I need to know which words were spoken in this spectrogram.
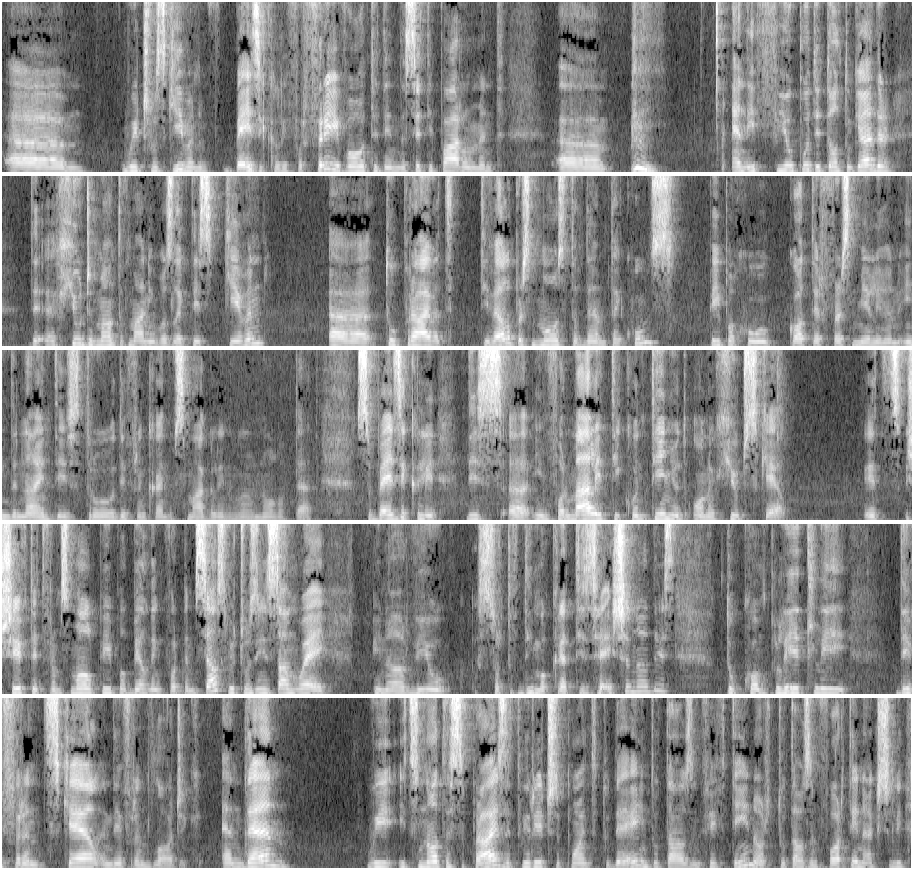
um, which was given basically for free, voted in the city parliament. Um, and if you put it all together, the, a huge amount of money was like this given uh, to private developers, most of them tycoons, people who got their first million in the 90s through different kind of smuggling and all of that. So basically, this uh, informality continued on a huge scale. It's shifted from small people building for themselves, which was in some way, in our view, sort of democratization of this, to completely different scale and different logic. And then we it's not a surprise that we reached the point today in 2015 or 2014 actually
